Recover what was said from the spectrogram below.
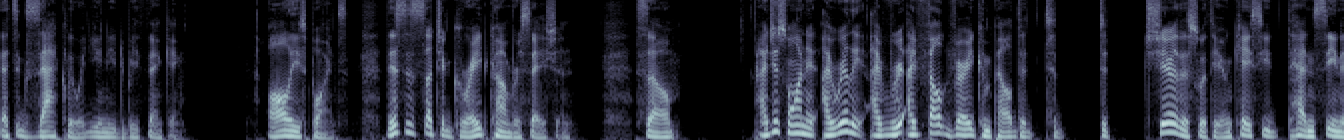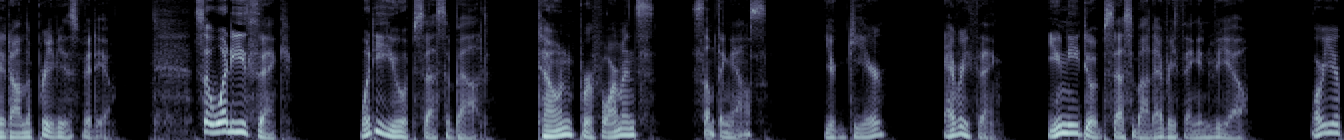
That's exactly what you need to be thinking. All these points. This is such a great conversation. So I just wanted, I really, I, re, I felt very compelled to, to, to share this with you in case you hadn't seen it on the previous video. So, what do you think? What do you obsess about? Tone, performance, something else? Your gear? Everything. You need to obsess about everything in VO, or you're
